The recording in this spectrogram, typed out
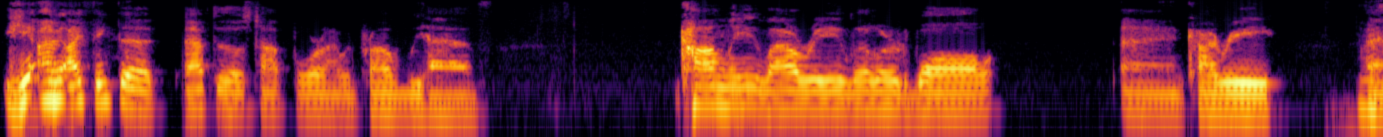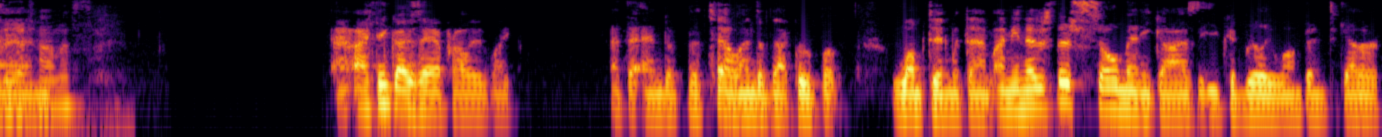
Yeah, I mean, I think that after those top four, I would probably have Conley, Lowry, Lillard, Wall, and Kyrie. Isaiah and Thomas. I think Isaiah probably like at the end of the tail end of that group, but lumped in with them. I mean, there's there's so many guys that you could really lump in together.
